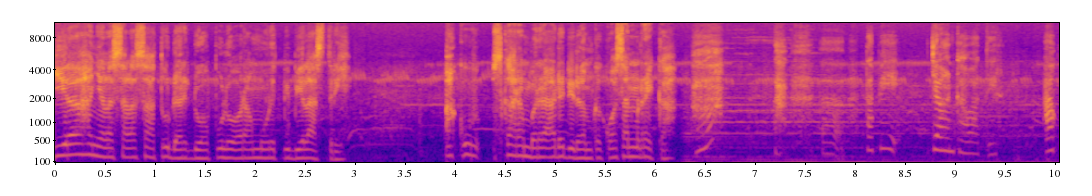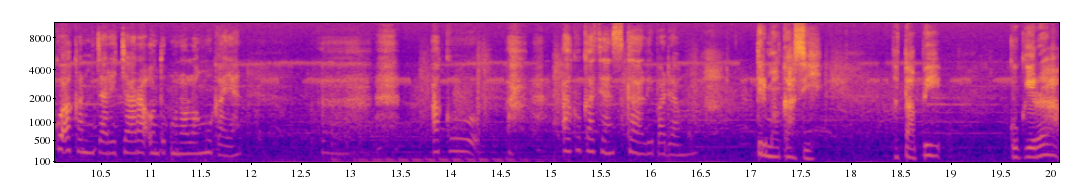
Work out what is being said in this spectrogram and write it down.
Dia hanyalah salah satu dari 20 orang murid Bibi Lastri. Aku sekarang berada di dalam kekuasaan mereka. Hah? Uh, tapi jangan khawatir. Aku akan mencari cara untuk menolongmu, Kayan. Uh, aku aku kasihan sekali padamu. Terima kasih. Tetapi kukira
